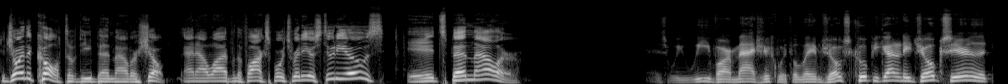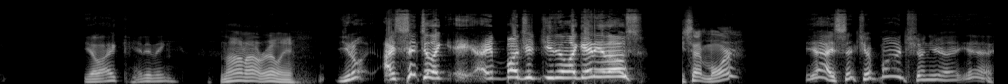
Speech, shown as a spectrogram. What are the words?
to join the cult of the Ben Maller Show. And now, live from the Fox Sports Radio studios, it's Ben Maller. As we weave our magic with the lame jokes. Coop, you got any jokes here that you like? Anything? No, not really. You know, I sent you like a, a bunch of. You didn't like any of those? You sent more? Yeah, I sent you a bunch on your. Uh, yeah.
